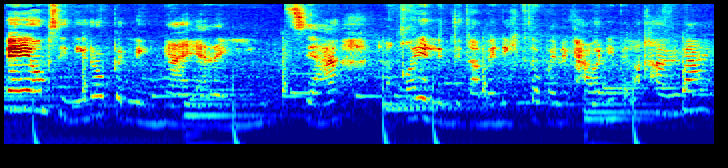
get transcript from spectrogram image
เอ๊ย้อมสีนี้เราเป็นยังไงอะไรอย่างนี้จ้ะแล้วก็อย่าลืมติดตามเบยในคลิปต่อไปนะคะ วันนี้ไปและค่ะบ๊ายบาย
